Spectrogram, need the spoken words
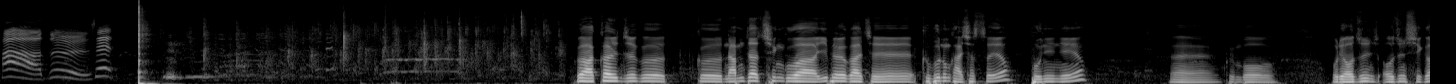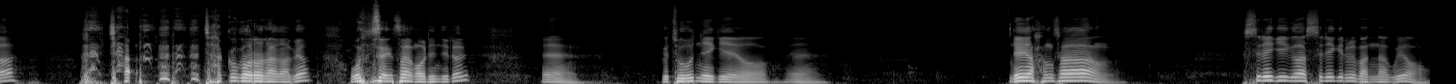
하나, 둘, 셋. 그 아까 이제 그, 그 남자친구와 이별 과제 그분은 가셨어요? 본인이에요? 예. 그뭐 우리 어준 어준 씨가 자, 자꾸 걸어 나가면 온 세상 어린이를 예. 그 좋은 얘기예요. 예. 네, 항상 쓰레기가 쓰레기를 만나고요.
